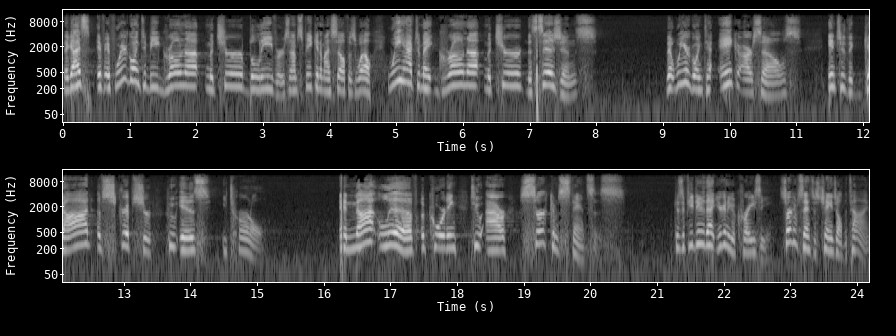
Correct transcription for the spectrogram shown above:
Now, guys, if, if we're going to be grown up, mature believers, and I'm speaking to myself as well, we have to make grown up, mature decisions that we are going to anchor ourselves into the God of Scripture who is eternal and not live according to our circumstances. Because if you do that, you're going to go crazy. Circumstances change all the time.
